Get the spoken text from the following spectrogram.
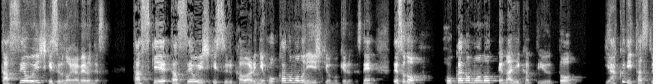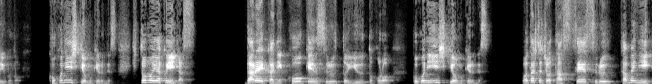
達成を意識するのをやめるんです。達成達成を意識する代わりに他のものに意識を向けるんですね。で、その他のものって何かっていうと、役に立つということ。ここに意識を向けるんです。人の役に立つ。誰かに貢献するというところ、ここに意識を向けるんです。私たちは達成するために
